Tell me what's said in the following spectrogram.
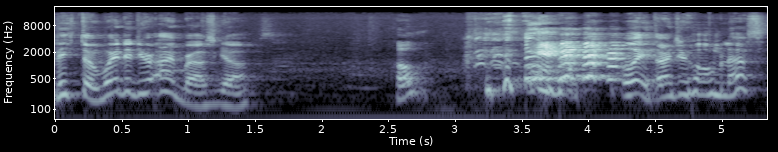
Victor, where did your eyebrows go? Oh, Wait, aren't you homeless?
